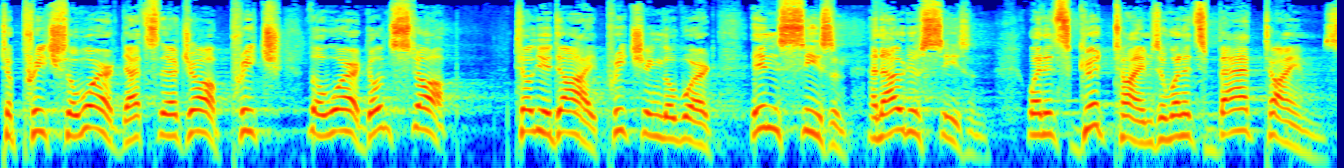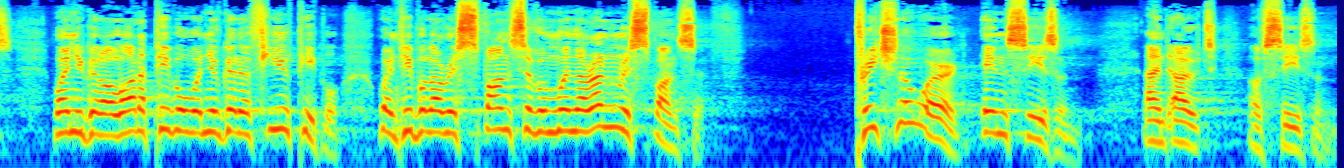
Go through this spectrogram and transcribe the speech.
to preach the word. That's their job. Preach the word. Don't stop till you die preaching the word in season and out of season. When it's good times and when it's bad times. When you've got a lot of people, when you've got a few people. When people are responsive and when they're unresponsive. Preach the word in season and out of season.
